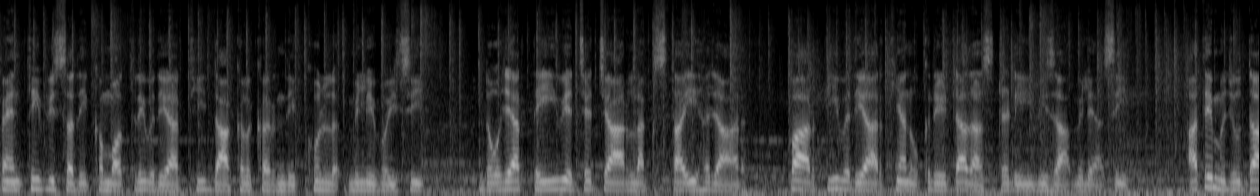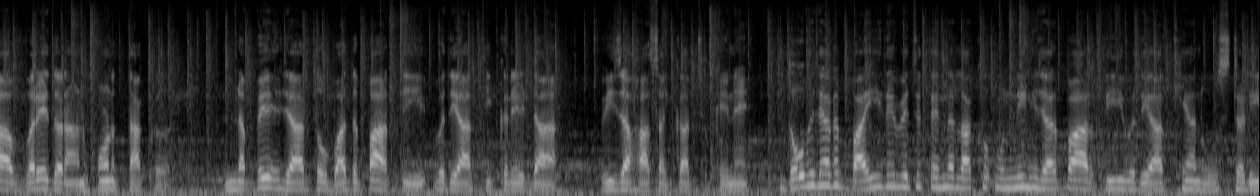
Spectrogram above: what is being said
35% ਦੀ ਕਮੌਤਰੀ ਵਿਦਿਆਰਥੀ ਦਾਖਲ ਕਰਨ ਦੀ ਖੁੱਲ੍ਹ ਮਿਲੀ ਹੋਈ ਸੀ। 2023 ਵਿੱਚ 427000 ਭਾਰਤੀ ਵਿਦਿਆਰਥੀਆਂ ਨੂੰ ਕੈਨੇਡਾ ਦਾ ਸਟੱਡੀ ਵੀਜ਼ਾ ਮਿਲਿਆ ਸੀ ਅਤੇ ਮੌਜੂਦਾ ਵਰੇ ਦੌਰਾਨ ਹੁਣ ਤੱਕ 90000 ਤੋਂ ਵੱਧ ਭਾਰਤੀ ਵਿਦਿਆਰਥੀ ਕੈਨੇਡਾ ਵੀਜ਼ਾ ਹਾਸਲ ਕਰ ਚੁੱਕੇ ਨੇ। 2022 ਦੇ ਵਿੱਚ 319000 ਭਾਰਤੀ ਵਿਦਿਆਰਥੀਆਂ ਨੂੰ ਸਟੱਡੀ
